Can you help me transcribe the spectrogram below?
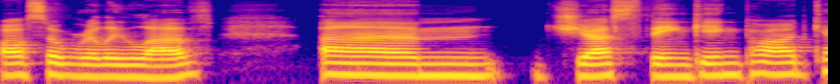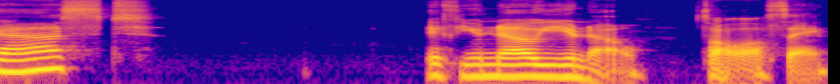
also really love. Um, Just Thinking podcast if you know, you know. That's all I'll say.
